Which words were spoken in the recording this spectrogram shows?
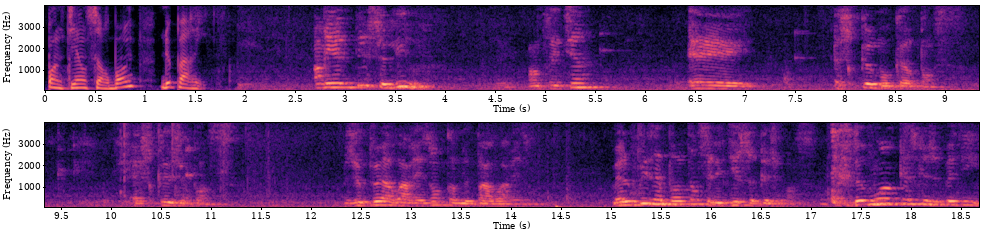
Panthéon-Sorbonne de Paris. En réalité, ce livre, Entretien, est est-ce que mon cœur pense Est-ce que je pense Je peux avoir raison comme ne pas avoir raison. Mais le plus important, c'est de dire ce que je pense. De moi, qu'est-ce que je peux dire?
